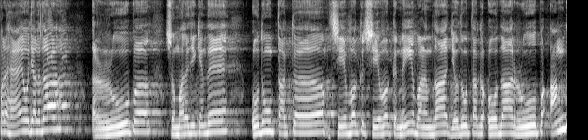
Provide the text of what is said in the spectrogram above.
ਪਰ ਹੈ ਉਹ ਜਲ ਦਾ ਰੂਪ। ਸੋ ਮਹਾਰਾਜ ਜੀ ਕਹਿੰਦੇ, ਉਦੋਂ ਤੱਕ ਸੇਵਕ ਸੇਵਕ ਨਹੀਂ ਬਣਦਾ, ਜਦੋਂ ਤੱਕ ਉਹਦਾ ਰੂਪ ਅੰਗ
